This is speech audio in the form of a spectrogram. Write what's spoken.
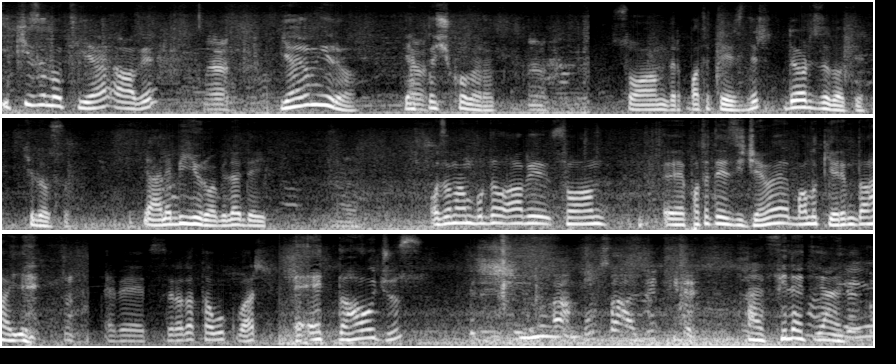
2 zloty ya abi. Evet. Yarım euro yaklaşık olarak. Evet. Soğandır, patatesdir. 4 zloty kilosu. Yani 1 euro bile değil. Evet. O zaman burada abi soğan, e, patates yiyeceğime balık yerim daha iyi. evet sırada tavuk var. E, et daha ucuz. Ha, bu sadece filet. Ha, filet yani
